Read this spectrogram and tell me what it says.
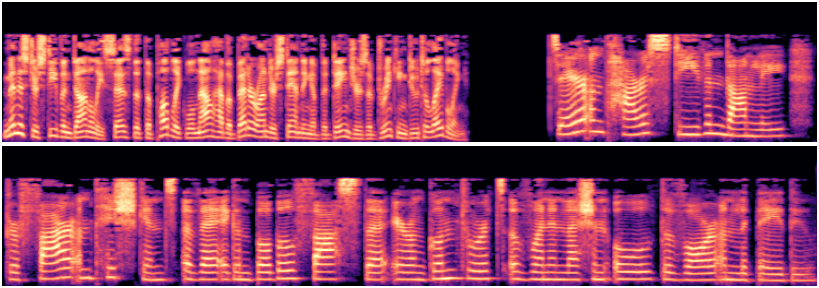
Minister Stephen Donnelly says that the public will now have a better understanding of the dangers of drinking due to labeling. Deir an Tara Stephen Donnelly gur fear an tuiscint a bheith ag an bpobal feasta ar an gcontúirt a bhaineann leis an eol de bharr an lipéadú.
